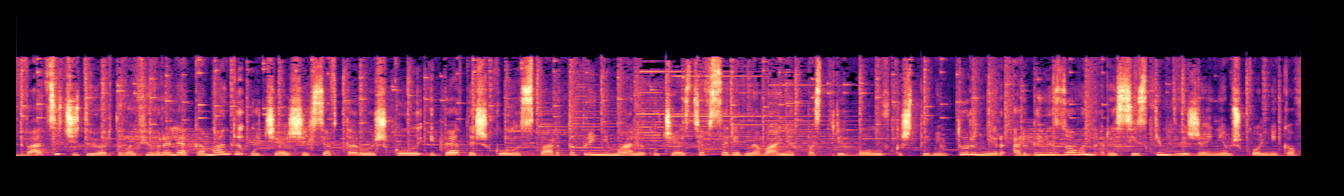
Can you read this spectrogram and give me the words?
24 февраля команды учащихся второй школы и пятой школы «Спарта» принимали участие в соревнованиях по стритболу в Кыштыме. Турнир организован российским движением школьников.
